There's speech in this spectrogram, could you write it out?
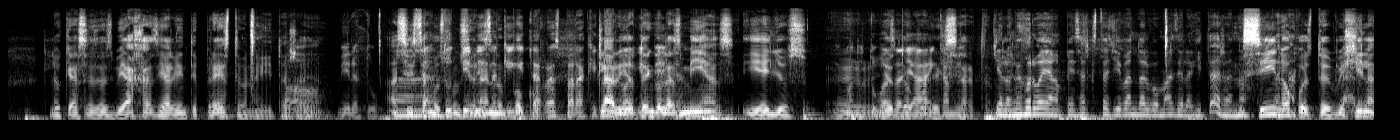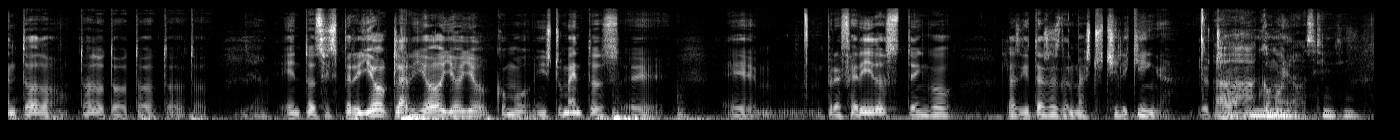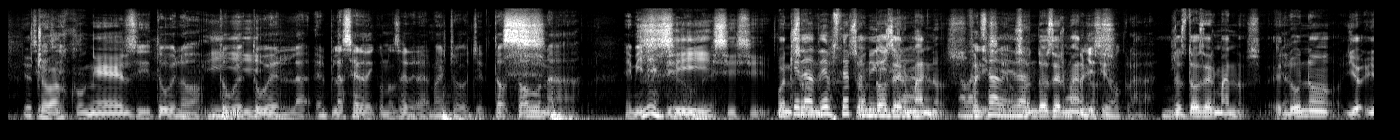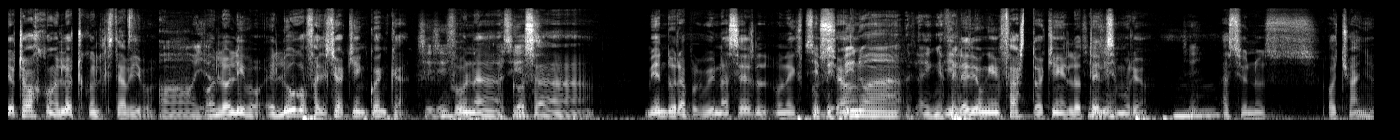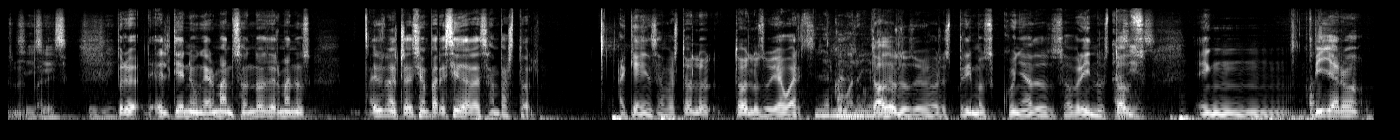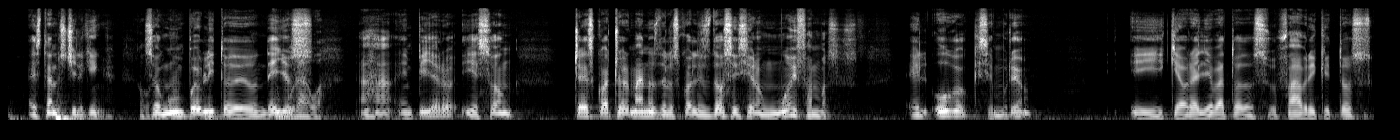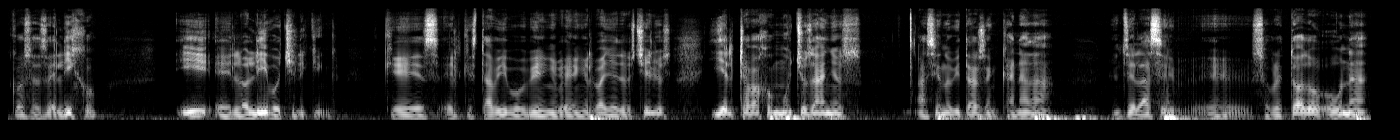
lo que haces es viajas y alguien te presta una guitarra. Oh, mira tú. Así Ah. estamos Tú tienes funcionando aquí un poco. guitarras para que Claro, yo tengo las venga- mías y ellos. Cuando tú eh, vas yo allá, en cambio. exacto. Que a lo mejor vayan a pensar que estás llevando algo más de la guitarra, ¿no? Sí, no, pues te vigilan todo, todo, todo, todo, todo, todo. Ya. Entonces, pero yo, claro, yo, yo, yo como instrumentos eh, eh, preferidos tengo las guitarras del maestro Chiliquinga. Yo trabajo Ah, con cómo él. no. Sí, Sí, sí. Yo Sí, trabajo sí. con él. Sí, tuve, lo, Y- tuve, tuve el, el placer de conocer al maestro. Chil- to- toda una eminencia. Sí, hombre. sí, sí. Bueno, ¿Qué edad son, son dos hermanos. avanzada? Son dos hermanos. Falleció, claro. Los dos hermanos. El Ya. uno, yo, yo trabajo con el otro, con el que está vivo. Oh, ya. con el Olivo. El Hugo falleció aquí en Cuenca. Sí, sí. Fue una Así cosa bien dura porque vino a hacer una Sí, vi- exposición vino a. En y le dio un infarto aquí en el hotel Sí, y se murió. Sí. Hace unos ocho años, me Sí, parece. sí, sí. Pero él tiene un hermano, son dos hermanos. Es una tradición parecida a la de San Bartolo. Aquí hay en San Bartolo todos los ¿Cómo no? Todos los Uyaguares, primos, cuñados, sobrinos, todos. En Píllaro están los Chiliquinga. ¿Cómo Son un pueblito de donde ellos. Tungurahua. Ajá, en Píllaro. Y son tres, cuatro hermanos, de los cuales dos se hicieron muy famosos. El Hugo, que se murió, y que ahora lleva toda su fábrica y todas sus cosas, el hijo, y el Olivo Chiliquinga, que es el que está vivo en, en el Valle de los Chillos, y él trabajó muchos años haciendo guitarras en Canadá. Entonces él hace eh, sobre todo una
